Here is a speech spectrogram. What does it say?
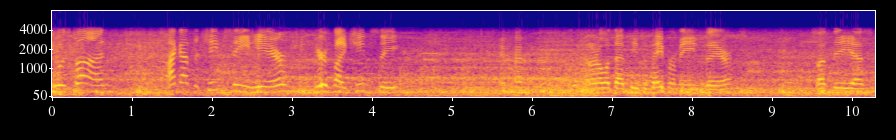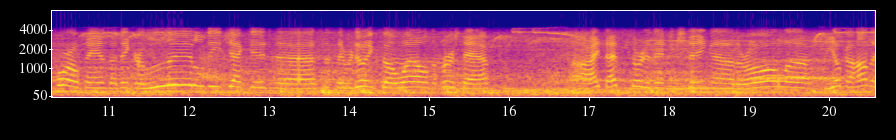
it was fun. I got the cheap seat here. Here's my cheap seat. I don't know what that piece of paper means there. But the uh, Sapporo fans, I think, are a little dejected uh, since they were doing so well in the first half. All right, that's sort of interesting. Uh, they're all, uh, the Yokohama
